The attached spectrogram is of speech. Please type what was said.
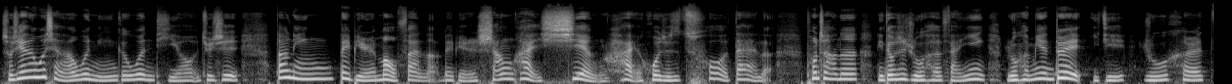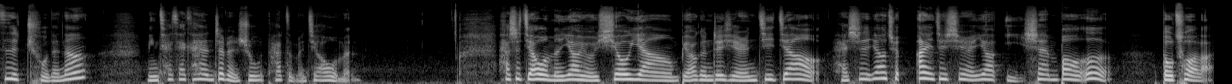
首先呢，我想要问您一个问题哦，就是当您被别人冒犯了、被别人伤害、陷害或者是错待了，通常呢，你都是如何反应、如何面对以及如何自处的呢？您猜猜看，这本书它怎么教我们？它是教我们要有修养，不要跟这些人计较，还是要去爱这些人，要以善报恶？都错了。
